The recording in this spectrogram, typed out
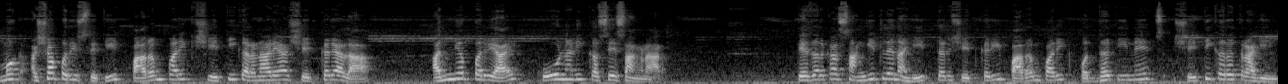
मग अशा परिस्थितीत पारंपरिक शेती करणाऱ्या शेतकऱ्याला अन्य पर्याय कोण आणि कसे सांगणार? ते जर का सांगितले नाहीत तर शेतकरी पारंपरिक पद्धतीनेच शेती करत राहील.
